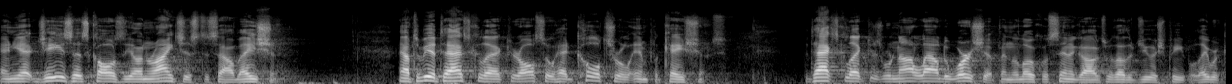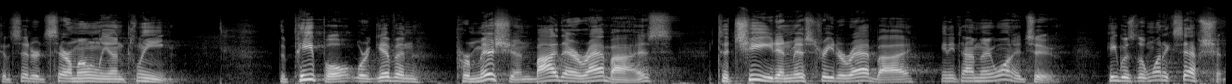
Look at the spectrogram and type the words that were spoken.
and yet Jesus calls the unrighteous to salvation. Now, to be a tax collector also had cultural implications. The tax collectors were not allowed to worship in the local synagogues with other Jewish people. They were considered ceremonially unclean. The people were given permission by their rabbis to cheat and mistreat a rabbi anytime they wanted to. He was the one exception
